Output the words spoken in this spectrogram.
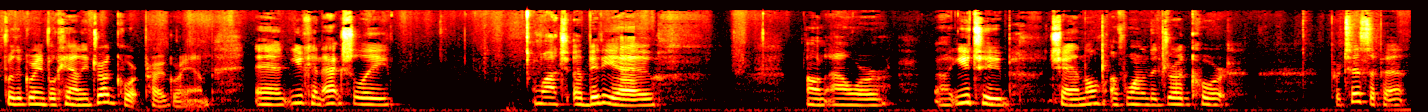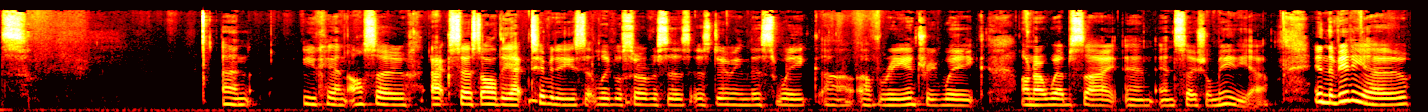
for the Greenville County Drug Court program. And you can actually watch a video on our uh, YouTube channel of one of the drug court participants and you can also access all the activities that Legal Services is doing this week uh, of Reentry Week on our website and, and social media. In the video,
